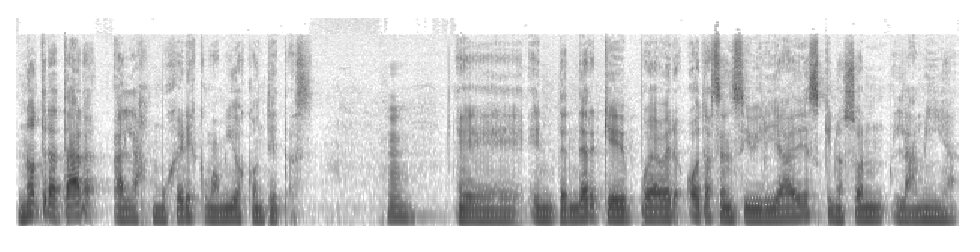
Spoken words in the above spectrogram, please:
no tratar a las mujeres como amigos con tetas. Mm. Eh, entender que puede haber otras sensibilidades que no son la mía.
